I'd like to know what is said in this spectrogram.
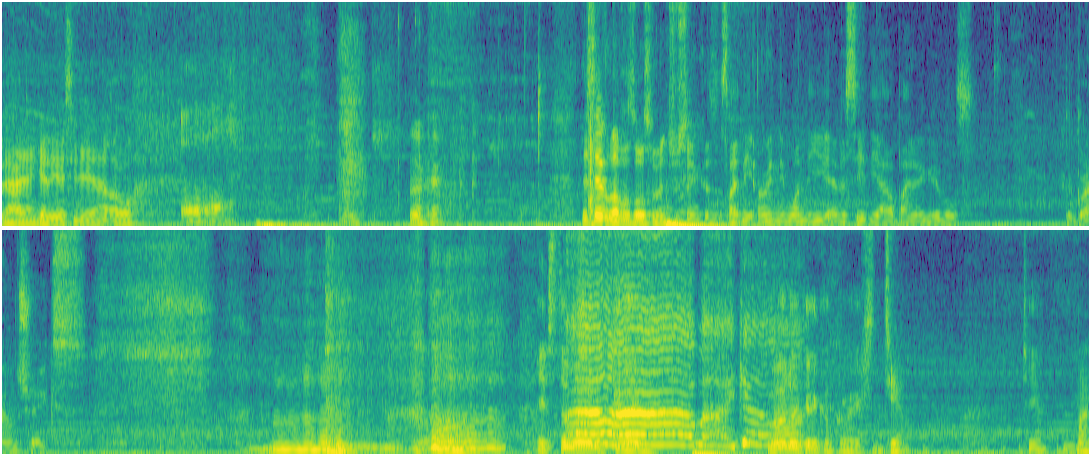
I didn't get the OCD at that level. Okay. This level's also interesting because it's like the only one that you ever see the albino Googles. The ground shakes. It's the World of Goo. Oh my god! World of Goo Corporation. TM. Team. I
